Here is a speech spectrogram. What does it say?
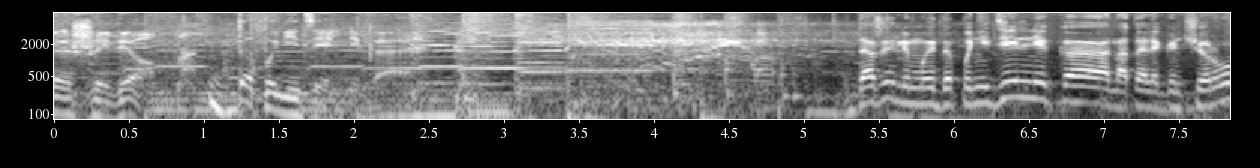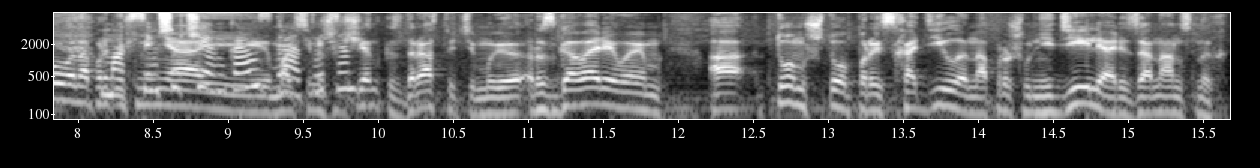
Доживем до понедельника. Дожили мы до понедельника. Наталья Гончарова напротив Максим меня. Шевченко, и Максим. Шевченко. Здравствуйте. Мы разговариваем о том, что происходило на прошлой неделе, о резонансных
